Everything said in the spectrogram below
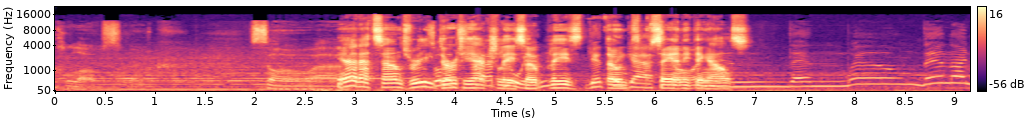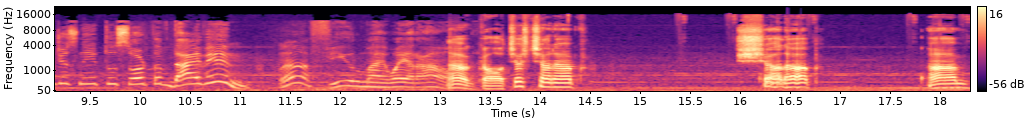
close look. So, uh... Yeah, that sounds really so dirty actually, so in, please don't say anything going, else. Then, well, then I just need to sort of dive in. Uh, feel my way around. Oh god, just shut up. Shut up. Um.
